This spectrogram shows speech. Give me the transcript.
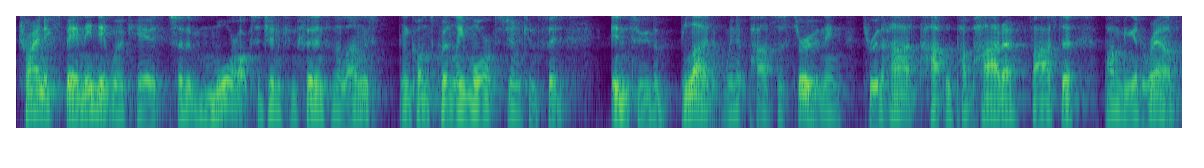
try and expand their network here so that more oxygen can fit into the lungs and consequently more oxygen can fit into the blood when it passes through. And then through the heart, heart will pump harder, faster, pumping it around.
